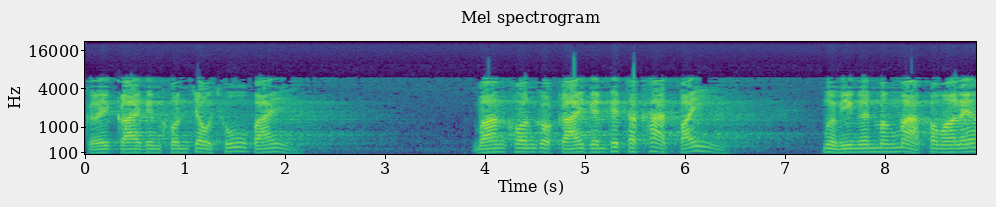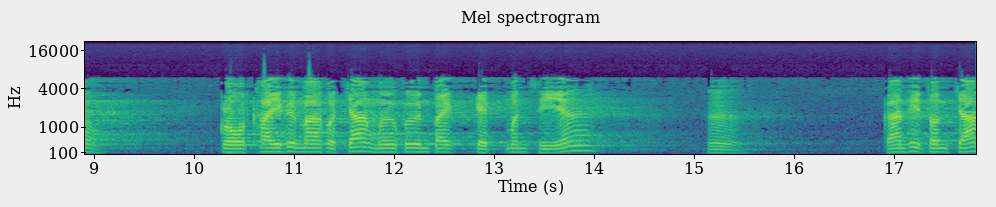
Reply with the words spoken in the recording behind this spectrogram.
ก็เลยกลายเป็นคนเจ้าชู้ไป บางคนก็กลายเป็นเพชฌฆาตไป เมื่อมีเงินมากๆเข้ามาแล้ว โกรธใครขึ้นมาก็จ้างมือปืนไปเก็บมันเสีย การที่ตนจ้าง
